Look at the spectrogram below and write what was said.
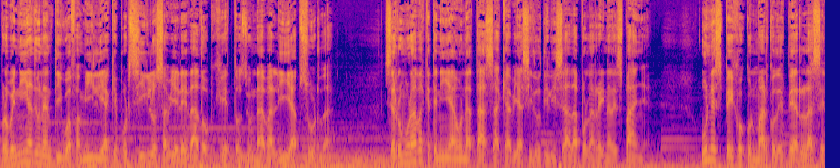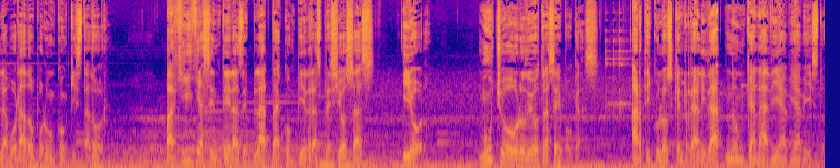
provenía de una antigua familia que por siglos había heredado objetos de una valía absurda. Se rumoraba que tenía una taza que había sido utilizada por la reina de España, un espejo con marco de perlas elaborado por un conquistador, vajillas enteras de plata con piedras preciosas y oro, mucho oro de otras épocas, artículos que en realidad nunca nadie había visto.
